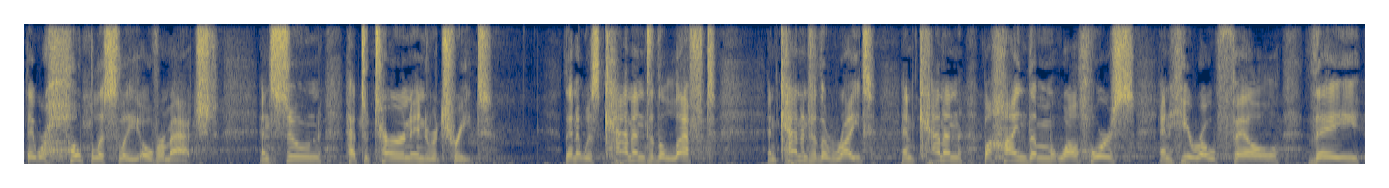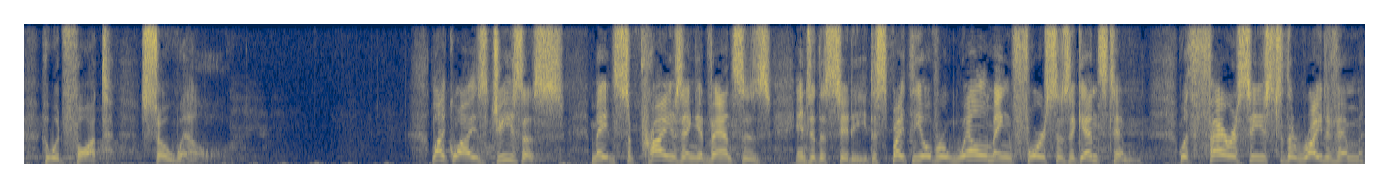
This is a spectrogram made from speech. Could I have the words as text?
they were hopelessly overmatched and soon had to turn in retreat. Then it was cannon to the left and cannon to the right, and cannon behind them, while horse and hero fell, they who had fought so well. Likewise, Jesus made surprising advances into the city, despite the overwhelming forces against him, with Pharisees to the right of him,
